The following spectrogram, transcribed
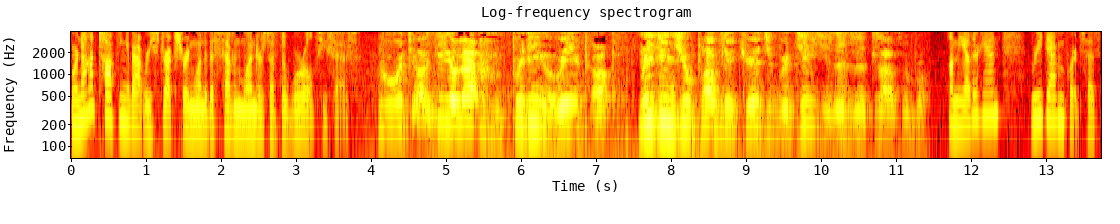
We're not talking about restructuring one of the seven wonders of the world, he says. We're talking about putting a rate up, making sure public transportation is accessible. On the other hand, Reid Davenport says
